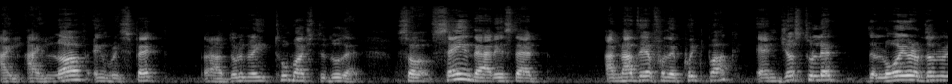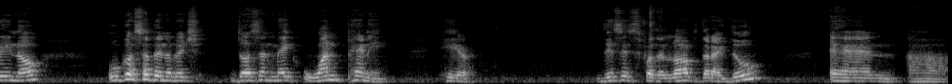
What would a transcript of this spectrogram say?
I, I love and respect uh, WWE too much to do that. So saying that is that I'm not there for the quick buck. And just to let the lawyer of WWE know, Ugo Sabinovich doesn't make one penny here. This is for the love that I do. And uh,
